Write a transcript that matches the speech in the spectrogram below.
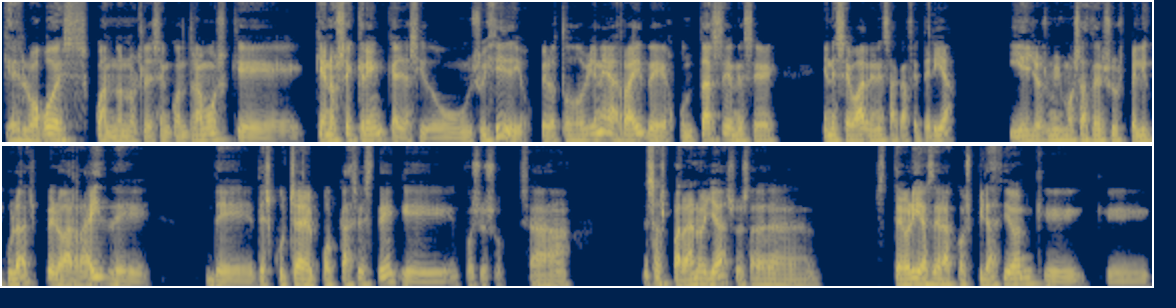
Que luego es cuando nos les encontramos que, que no se creen que haya sido un suicidio, pero todo viene a raíz de juntarse en ese, en ese bar, en esa cafetería, y ellos mismos hacen sus películas, pero a raíz de, de, escuchar el podcast este, que pues eso, esas paranoias o esas teorías de la conspiración que, que,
